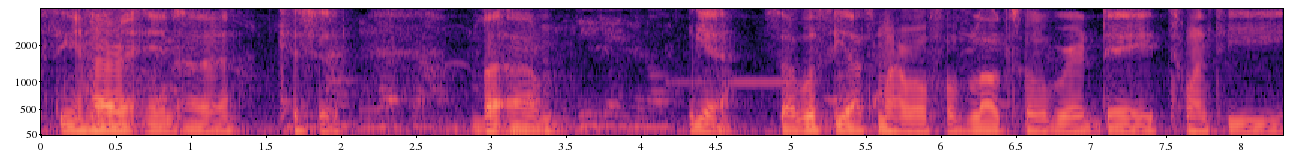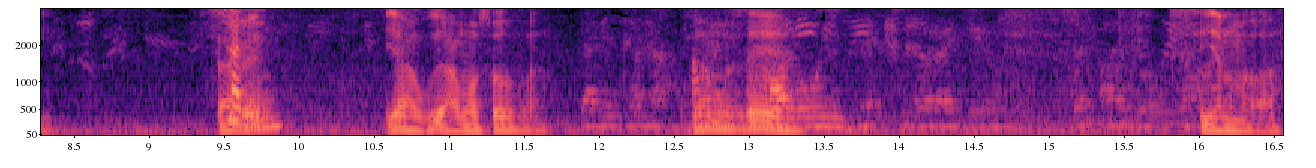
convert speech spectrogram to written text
Seeing her and uh, Kesha. But um, yeah. So we'll see y'all tomorrow for Vlogtober day twenty seven. Yeah, we almost over. We almost there. See you tomorrow.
